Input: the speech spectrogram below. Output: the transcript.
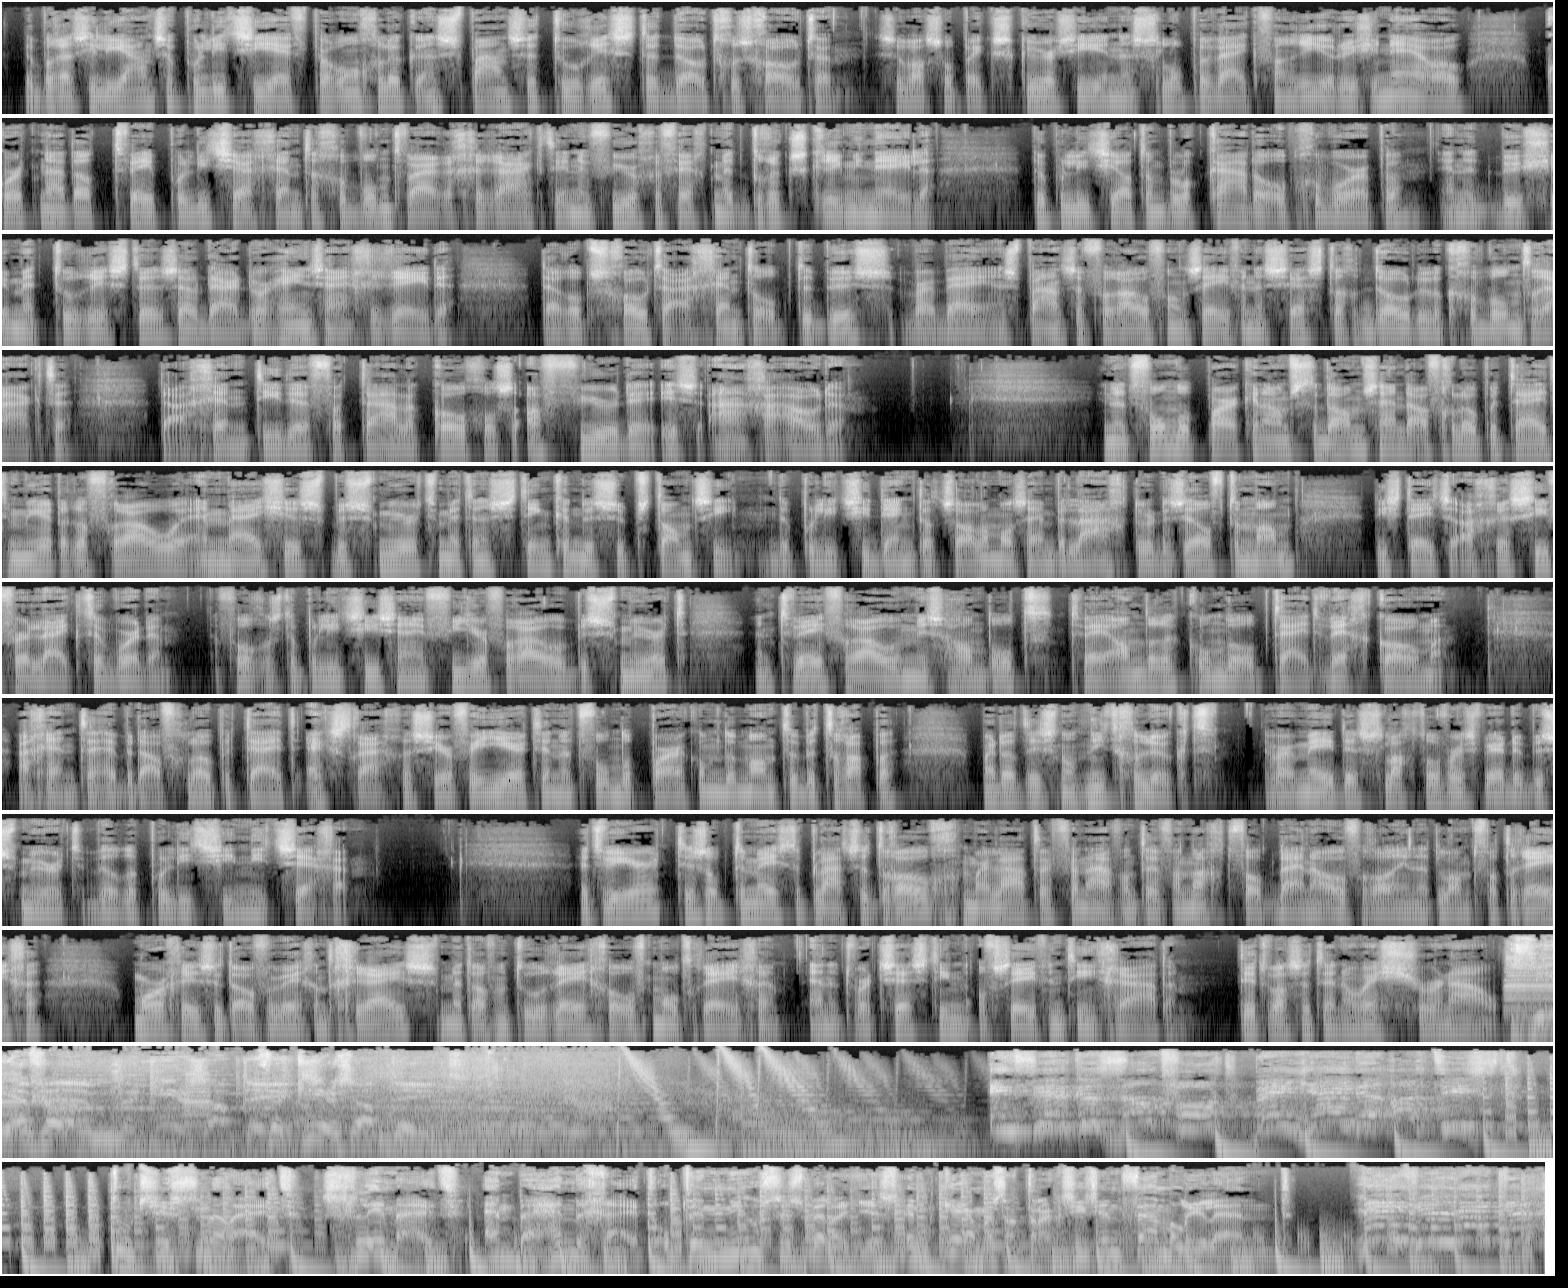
De Braziliaanse politie heeft per ongeluk een Spaanse toeriste doodgeschoten. Ze was op excursie in een sloppenwijk van Rio de Janeiro... kort nadat twee politieagenten gewond waren geraakt... in een vuurgevecht met drugscriminelen. De politie had een blokkade opgeworpen... en het busje met toeristen zou daar doorheen zijn gereden. Daarop schoten agenten op de bus... waarbij een Spaanse vrouw van 67 dodelijk gewond raakte. De agent die de fatale kogels afvuurde is aangehouden. In het Vondelpark in Amsterdam zijn de afgelopen tijd meerdere vrouwen en meisjes besmeurd met een stinkende substantie. De politie denkt dat ze allemaal zijn belaagd door dezelfde man die steeds agressiever lijkt te worden. Volgens de politie zijn vier vrouwen besmeurd en twee vrouwen mishandeld. Twee anderen konden op tijd wegkomen. Agenten hebben de afgelopen tijd extra gesurveilleerd in het Vondelpark om de man te betrappen, maar dat is nog niet gelukt. Waarmee de slachtoffers werden besmeurd wil de politie niet zeggen. Het weer, het is op de meeste plaatsen droog, maar later vanavond en vannacht valt bijna overal in het land wat regen. Morgen is het overwegend grijs, met af en toe regen of motregen en het wordt 16 of 17 graden. Dit was het NOS Journaal. ZFM, verkeersupdate. verkeersupdate. In Circus Zandvoort ben jij de artiest. Toets je snelheid, slimheid en behendigheid op de nieuwste spelletjes en kermisattracties in Familyland. Leef je lekker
